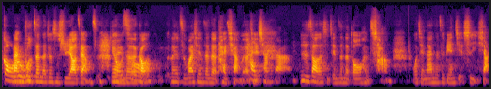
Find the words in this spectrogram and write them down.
购入。南部真的就是需要这样子，因为我们的高那个紫外线真的太强了，太强大，日照的时间真的都很长。我简单的这边解释一下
